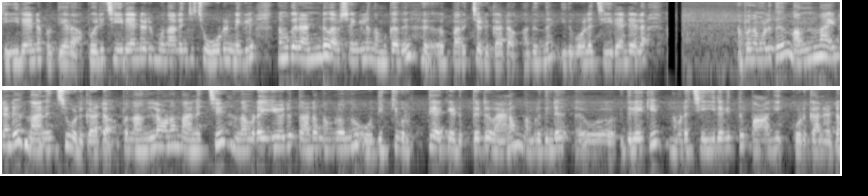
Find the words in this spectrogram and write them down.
ചീരേന്റെ പ്രത്യേകത. അപ്പൊ ഒരു ചീരേന്റെ ഒരു മൂന്നാലഞ്ച് ചോടുണ്ടെങ്കിൽ നമുക്ക് രണ്ട് വർഷമെങ്കിലും നമുക്കത് പറിച്ചെടുക്കാം കേട്ടോ അതിന്ന് ഇതുപോലെ ചീരേന്റെ ഇല അപ്പൊ നമ്മളിത് നന്നായിട്ടുണ്ട് നനച്ചു കൊടുക്കുക കേട്ടോ. അപ്പൊ നല്ലോണം നനച്ച് നമ്മുടെ ഈ ഒരു തടം നമ്മളൊന്ന് ഒതുക്കി വൃത്തിയാക്കി എടുത്തിട്ട് വേണം നമ്മളിതിന്റെ ഇതിന്റെ ഇതിലേക്ക് നമ്മുടെ ചീരവിത്ത് പാകി കൊടുക്കാൻ കേട്ടോ.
